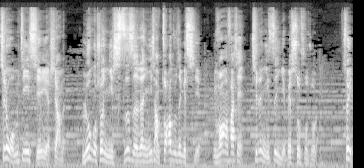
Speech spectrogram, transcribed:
其实我们经营企业也是这样的，如果说你死死的你想抓住这个企业，你往往发现其实你自己也被束缚住了。所以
